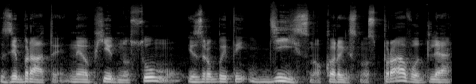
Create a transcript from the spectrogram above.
зібрати необхідну суму і зробити дійсно корисну справу для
